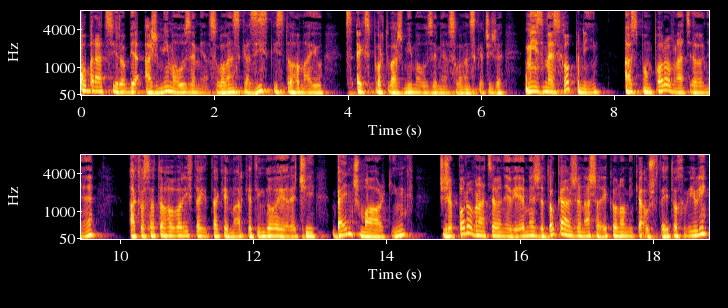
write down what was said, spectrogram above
obrad si robia až mimo územia Slovenska. Zisky z toho majú z exportu až mimo územia Slovenska. Čiže my sme schopní aspoň porovnateľne, ako sa to hovorí v tej, takej marketingovej reči, benchmarking, čiže porovnateľne vieme, že dokáže naša ekonomika už v tejto chvíli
